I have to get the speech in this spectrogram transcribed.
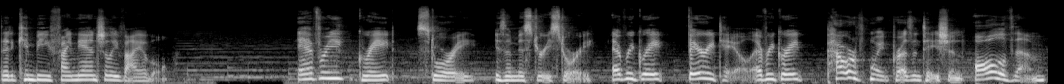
that it can be financially viable. Every great story is a mystery story. Every great fairy tale, every great PowerPoint presentation, all of them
